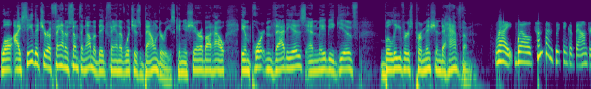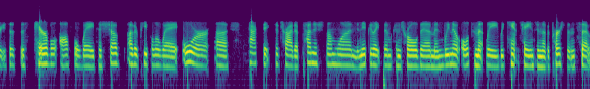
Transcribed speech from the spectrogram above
Well, I see that you're a fan of something I'm a big fan of, which is boundaries. Can you share about how important that is and maybe give believers permission to have them? Right. Well, sometimes we think of boundaries as this terrible, awful way to shove other people away or uh, tactic to try to punish someone, manipulate them, control them, and we know ultimately we can't change another person. So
